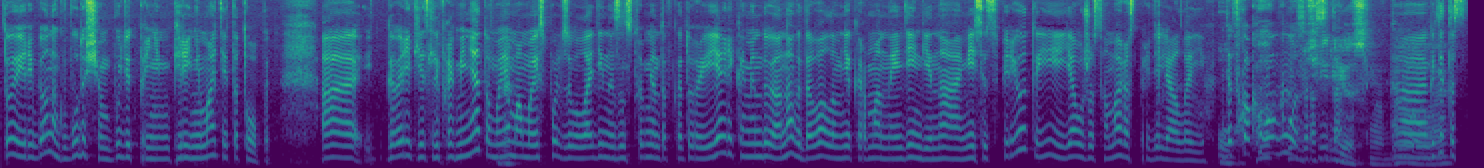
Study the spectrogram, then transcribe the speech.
то и ребенок в будущем будет перенимать этот опыт. А говорить, если про меня, то моя мама использовала один из инструментов, которые я рекомендую. Она выдавала мне карманные деньги на месяц вперед, и я уже сама распределяла их. Это с какого как возраста? Интересно, да. А, Где-то с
